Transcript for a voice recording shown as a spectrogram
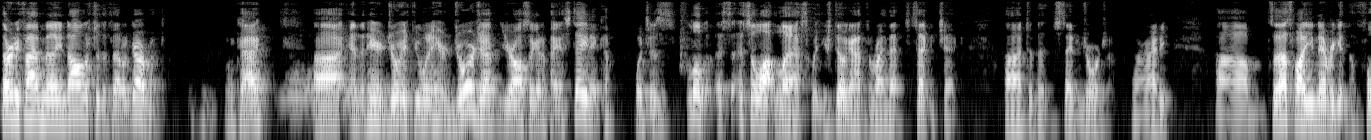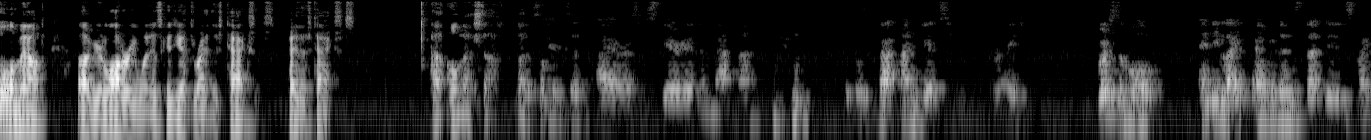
35 million dollars to the federal government. Okay. Uh, and then here in Georgia, if you want to here in Georgia, you're also going to pay a state income, which is a little, it's, it's a lot less, but you're still going to have to write that second check uh, to the state of Georgia. All righty. Um, so that's why you never get the full amount of your lottery winnings because you have to write those taxes, pay those taxes uh, on that stuff. But somebody said IRS is scarier than Batman because Batman gets you, right? First of all, any like evidence that is like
